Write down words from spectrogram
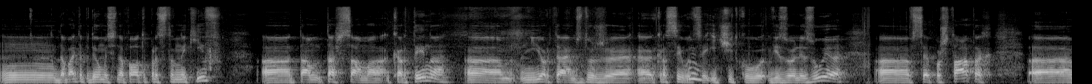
давайте подивимося на палату представників. Е, Там та ж сама картина. Нью-Йорк Таймс дуже е, красиво це і чітко візуалізує. Е, Все по штатах. Е,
